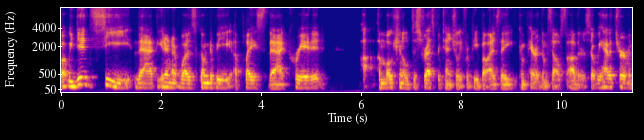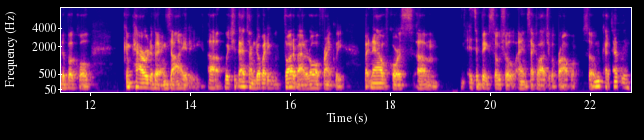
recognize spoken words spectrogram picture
But we did see that the internet was going to be a place that created uh, emotional distress potentially for people as they compared themselves to others. So we had a term in the book called comparative anxiety, uh, which at that time nobody thought about at all, frankly. But now, of course, um, it's a big social and psychological problem. So, mm,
